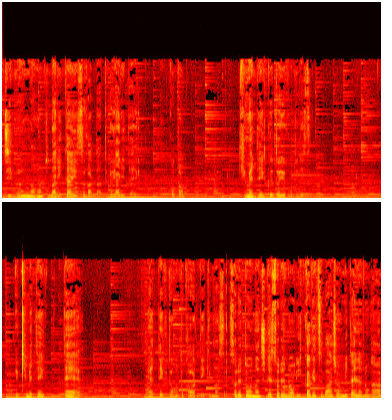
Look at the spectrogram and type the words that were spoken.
自分の本当なりたい姿というかやりたいこと決めていくということです。で決めていってやっていくと本当変わっていきますそれと同じでそれの1ヶ月バージョンみたいなのが、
